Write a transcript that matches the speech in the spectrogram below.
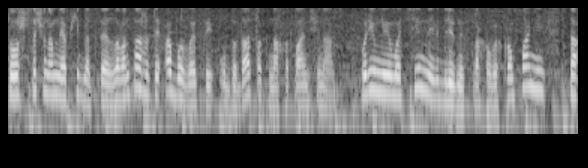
Тож все, що нам необхідно, це завантажити або зайти у додаток на Hotline Finance. Порівнюємо ціни від різних страхових компаній та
